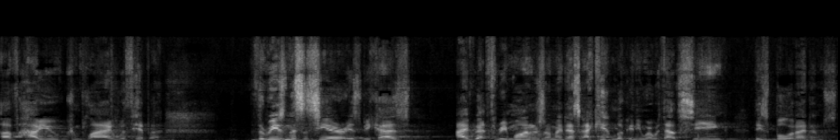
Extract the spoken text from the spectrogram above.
of how you comply with HIPAA. The reason this is here is because I've got three monitors on my desk. I can't look anywhere without seeing these bullet items.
